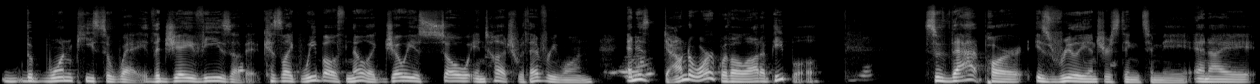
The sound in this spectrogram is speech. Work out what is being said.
the one piece away, the JVs of it. Cause like we both know, like Joey is so in touch with everyone and is down to work with a lot of people. So that part is really interesting to me. And I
